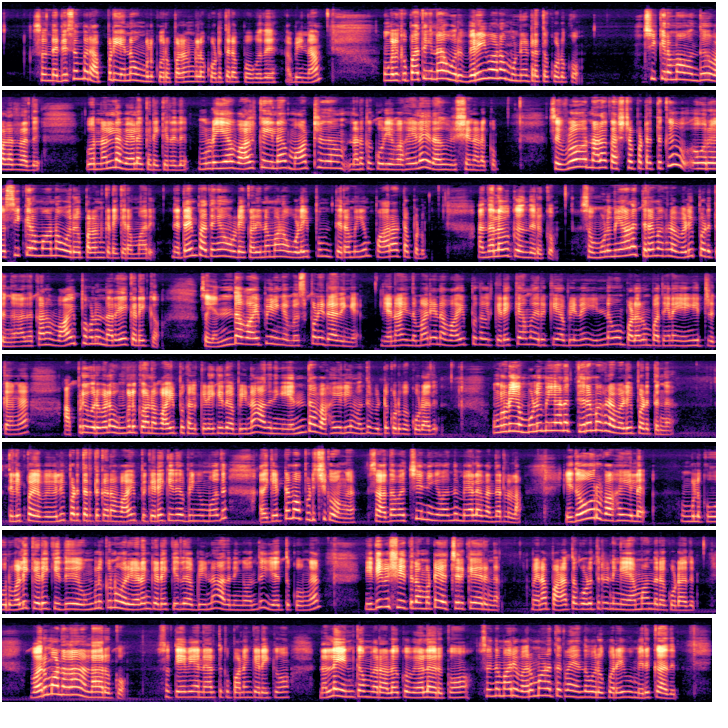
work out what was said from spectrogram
ஸோ இந்த டிசம்பர் அப்படி என்ன உங்களுக்கு ஒரு பலன்களை கொடுத்துட போகுது அப்படின்னா உங்களுக்கு பார்த்தீங்கன்னா ஒரு விரைவான முன்னேற்றத்தை கொடுக்கும். சீக்கிரமாக வந்து வளர்றது ஒரு நல்ல வேலை கிடைக்கிறது உங்களுடைய வாழ்க்கையில் மாற்றம் நடக்கக்கூடிய வகையில் ஏதாவது ஒரு விஷயம் நடக்கும். ஸோ இவ்வளோ நாளாக கஷ்டப்படுறதுக்கு ஒரு சீக்கிரமான ஒரு பலன் கிடைக்கிற மாதிரி. இந்த டைம் பார்த்தீங்கன்னா உங்களுடைய கடினமான உழைப்பும் திறமையும் பாராட்டப்படும். அந்த அளவுக்கு வந்து இருக்கும். ஸோ முழுமையான திறமைகளை வெளிப்படுத்துங்க. அதுக்கான வாய்ப்புகளும் நிறைய கிடைக்கும். ஸோ எந்த வாய்ப்பையும் நீங்கள் மிஸ் பண்ணிடாதீங்க. ஏன்னா இந்த மாதிரியான வாய்ப்புகள் கிடைக்காம இருக்கே அப்படின்னு இன்னமும் பலரும் பார்த்தீங்கன்னா இயங்கிட்டு இருக்காங்க. அப்படி ஒருவேளை உங்களுக்கான வாய்ப்புகள் கிடைக்குது அப்படின்னா அதை நீங்கள் எந்த வகையிலையும் வந்து விட்டு கொடுக்கக்கூடாது உங்களுடைய முழுமையான திறமைகளை வெளிப்படுத்துங்க. தெளிப்ப வெளிப்படுத்துறதுக்கான வாய்ப்பு கிடைக்குது அப்படிங்கும்போது அதை கெட்டமாக பிடிச்சிக்கோங்க. ஸோ அதை வச்சு நீங்கள் வந்து மேலே வந்துடலாம். ஏதோ ஒரு வகையில் உங்களுக்கு ஒரு வழி கிடைக்குது உங்களுக்குன்னு ஒரு இடம் கிடைக்குது அப்படின்னா அதை நீங்கள் வந்து ஏற்றுக்கோங்க நிதி விஷயத்தில் மட்டும் எச்சரிக்கையாக இருங்க. வேணால் பணத்தை கொடுத்துட்டு நீங்கள் ஏமாந்துடக்கூடாது. வருமானம்லாம் நல்லா இருக்கும். ஸோ தேவையான நேரத்துக்கு பணம் கிடைக்கும். நல்ல இன்கம் வர அளவுக்கு வேலை இருக்கும். ஸோ இந்த மாதிரி வருமானத்துக்கெலாம் எந்த ஒரு குறைவும் இருக்காது.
